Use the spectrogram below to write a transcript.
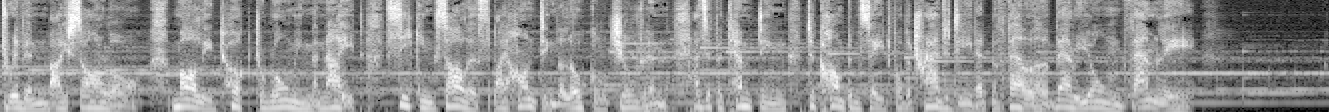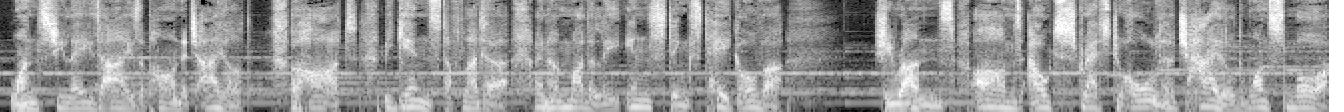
Driven by sorrow, Molly took to roaming the night, seeking solace by haunting the local children, as if attempting to compensate for the tragedy that befell her very own family. Once she lays eyes upon a child, her heart begins to flutter and her motherly instincts take over. She runs, arms outstretched to hold her child once more,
